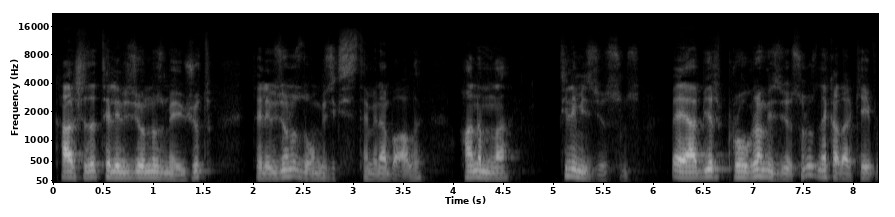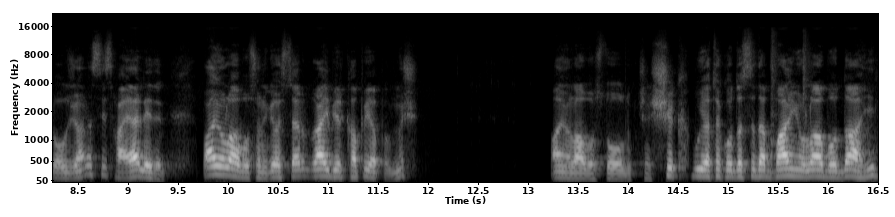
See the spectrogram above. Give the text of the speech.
Karşıda televizyonunuz mevcut. Televizyonunuz da o müzik sistemine bağlı. Hanımla film izliyorsunuz veya bir program izliyorsunuz. Ne kadar keyifli olacağını siz hayal edin. Banyo lavabosunu göster. Ray bir kapı yapılmış. Banyo lavabosu da oldukça şık. Bu yatak odası da banyo lavabo dahil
